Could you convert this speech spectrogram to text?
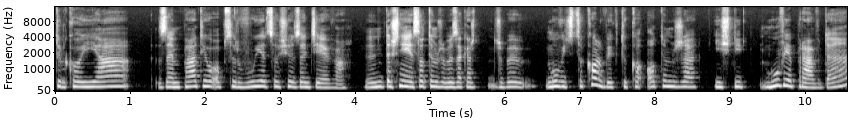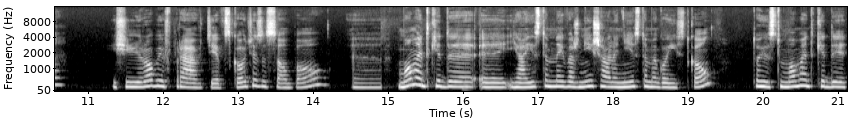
tylko ja z empatią obserwuję, co się zadziewa. Też nie jest o tym, żeby, za żeby mówić cokolwiek, tylko o tym, że jeśli mówię prawdę, jeśli robię w prawdzie, w zgodzie ze sobą, yy, moment, kiedy yy, ja jestem najważniejsza, ale nie jestem egoistką, to jest moment, kiedy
